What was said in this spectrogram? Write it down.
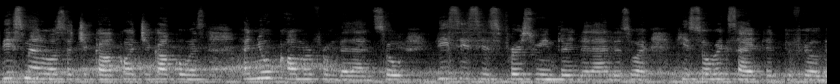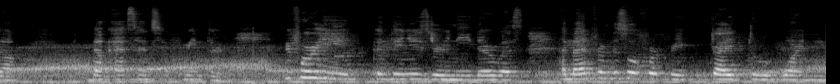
this man was a chechaquo. Chechaquo was a newcomer from the land. So this is his first winter in the land. That's why he's so excited to feel the, the essence of winter. Before he continued his journey, there was a man from the Sulphur Creek tried to warn him.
